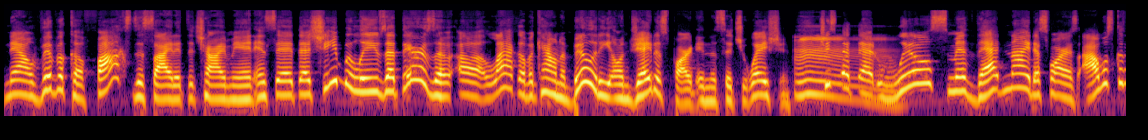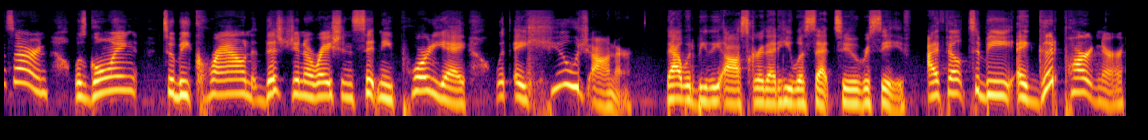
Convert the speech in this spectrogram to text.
Now, Vivica Fox decided to chime in and said that she believes that there is a, a lack of accountability on Jada's part in the situation. She said that Mm. Will Smith that night, as far as I was concerned, was going to be crowned this generation Sidney Poitier with a huge honor. That would be the Oscar that he was set to receive. I felt to be a good partner,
